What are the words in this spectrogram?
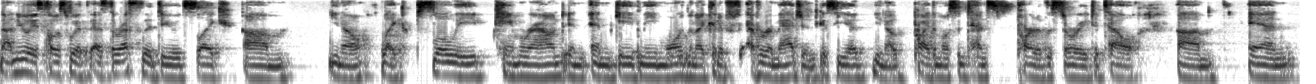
not nearly as close with as the rest of the dudes, like, um, you know, like slowly came around and, and gave me more than I could have ever imagined because he had, you know, probably the most intense part of the story to tell. Um, and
